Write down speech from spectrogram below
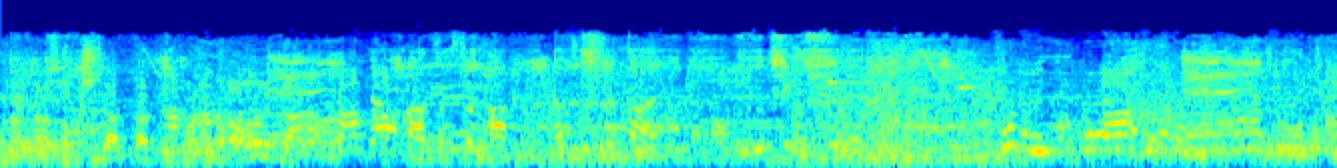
んなロックマンだったら即死だったっていうコメントが多いんだけど外すあ外してたんやけどそうだねここはえーどうだろう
